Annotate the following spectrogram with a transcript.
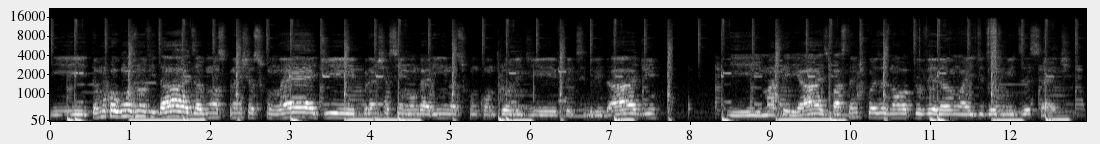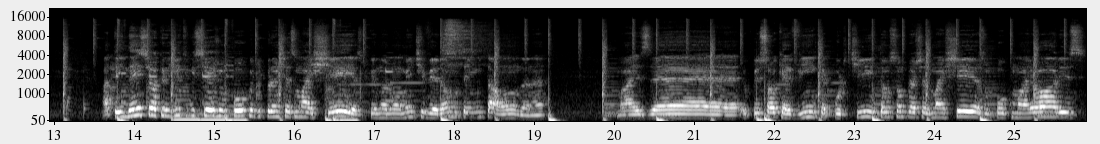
E estamos com algumas novidades, algumas pranchas com LED, pranchas sem longarinas com controle de flexibilidade e materiais, bastante coisas novas para o verão aí de 2017. A tendência eu acredito que seja um pouco de pranchas mais cheias, porque normalmente verão não tem muita onda, né? Mas é, o pessoal quer vir, quer curtir, então são pranchas mais cheias, um pouco maiores,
